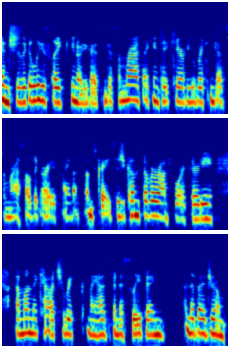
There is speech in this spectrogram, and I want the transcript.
And she's like, at least like, you know, you guys can get some rest. I can take care of you. Rick can get some rest. I was like, all right, fine. That sounds great. So she comes over around 4:30. I'm on the couch. Rick, my husband, is sleeping in the bedroom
